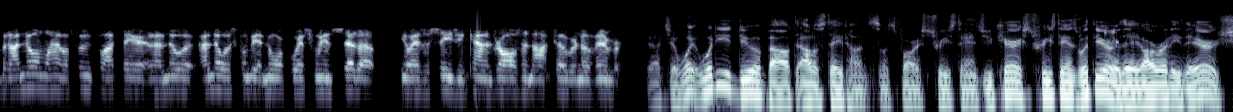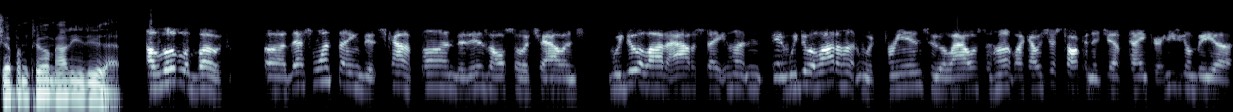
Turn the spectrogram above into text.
but I know I'm gonna have a food plot there, and I know it, I know it's gonna be a northwest wind setup. You know, as the season kind of draws in October, November. Gotcha. What What do you do about out of state hunts as far as tree stands? You carry tree stands with you, or are they already there? Or ship them to them? How do you do that? A little of both. Uh, that's one thing that's kind of fun. That is also a challenge. We do a lot of out of state hunting, and we do a lot of hunting with friends who allow us to hunt. Like I was just talking to Jeff Danker. He's going to be a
